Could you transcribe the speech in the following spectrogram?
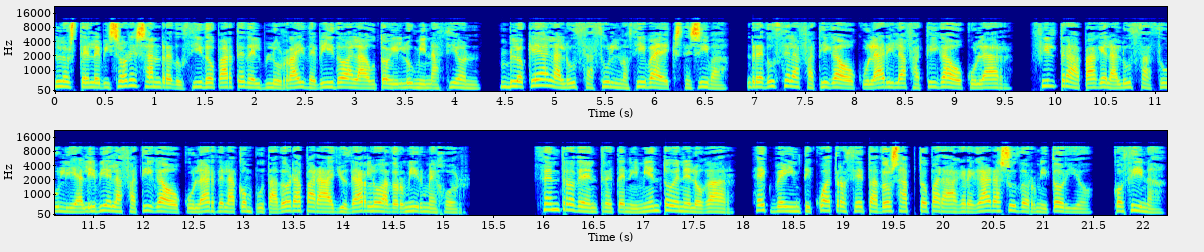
Los televisores han reducido parte del Blu-ray debido a la autoiluminación, bloquea la luz azul nociva excesiva, reduce la fatiga ocular y la fatiga ocular, filtra apague la luz azul y alivie la fatiga ocular de la computadora para ayudarlo a dormir mejor. Centro de entretenimiento en el hogar, HEC 24Z2 apto para agregar a su dormitorio, cocina,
